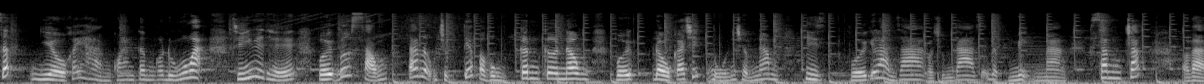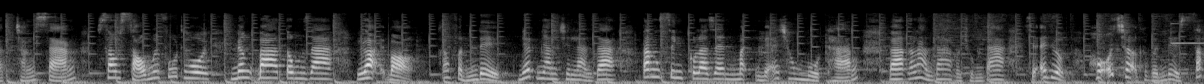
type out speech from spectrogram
rất nhiều khách hàng quan tâm có đúng không ạ? Chính vì thế với bước sóng tác động trực tiếp vào vùng cân cơ nông với đầu ca trích 4.5 thì với cái làn da của chúng ta sẽ được mịn màng, săn chắc và trắng sáng sau 60 phút thôi nâng ba tông da loại bỏ các vấn đề nếp nhăn trên làn da, tăng sinh collagen mạnh mẽ trong một tháng. Và cái làn da của chúng ta sẽ được hỗ trợ cái vấn đề sắc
